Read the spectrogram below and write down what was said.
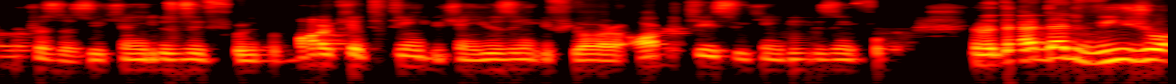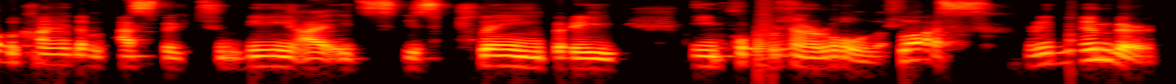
purposes. You can use it for your marketing. You can use it if you're an artist. You can use it for, you know, that, that visual kind of aspect to me, I, it's, it's playing very important role. Plus, remember,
